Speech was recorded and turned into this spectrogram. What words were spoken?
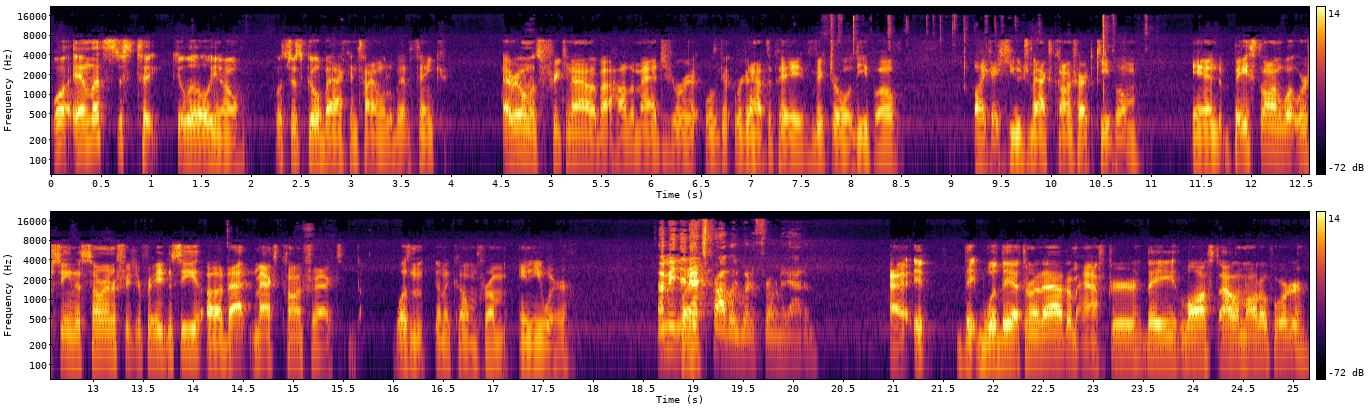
Well, and let's just take a little, you know, let's just go back in time a little bit and think. Everyone was freaking out about how the Magic were, was gonna, we're going to have to pay Victor Oladipo like a huge max contract to keep him. And based on what we're seeing this summer in restricted free agency, uh, that max contract wasn't going to come from anywhere. I mean, the Like- Nets probably would have thrown it at him. It they, would they have thrown it at him after they lost Alan Otto Porter?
